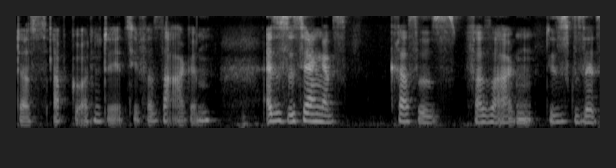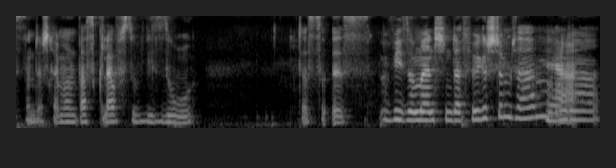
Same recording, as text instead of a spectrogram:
dass Abgeordnete jetzt hier versagen? Also es ist ja ein ganz krasses Versagen, dieses Gesetz zu unterschreiben. Und was glaubst du, wieso das so ist? Wieso Menschen dafür gestimmt haben? Ja. Oder?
